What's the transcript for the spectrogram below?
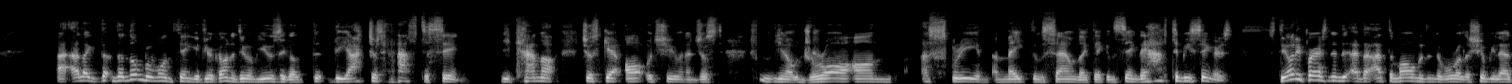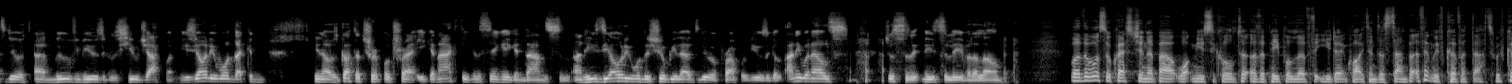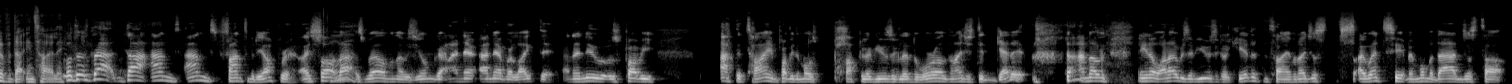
I, I like the, the, number one thing if you're going to do a musical, the, the actors have to sing. You cannot just get auto tune and just you know draw on a screen and make them sound like they can sing. They have to be singers. It's the only person the, at, the, at, the, moment in the world that should be allowed to do a, a, movie musical is Hugh Jackman. He's the only one that can, you know, has got the triple threat. He can act, he can sing, he can dance, and, and he's the only one that should be allowed to do a proper musical. Anyone else just needs to leave it alone. Well, there was a question about what musical do other people love that you don't quite understand, but I think we've covered that. We've covered that entirely. Well, there's that, that, and and Phantom of the Opera. I saw oh, that yeah. as well when I was younger, and I, ne- I never liked it, and I knew it was probably at the time probably the most popular musical in the world and I just didn't get it. And I you know and I was a musical kid at the time and I just I went to see it. My mum and dad and just thought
